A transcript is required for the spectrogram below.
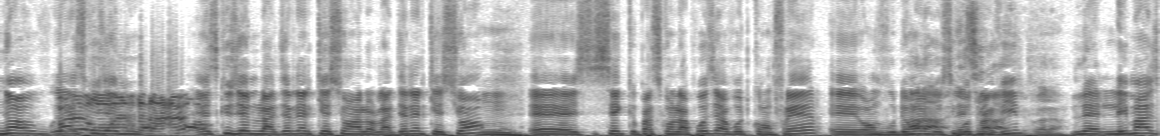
non, non, au excusez-nous. la dernière question. Alors, la dernière question, Hmm. euh, c'est que parce qu'on l'a posée à votre confrère et on vous demande Voilà, aussi votre images, avis. voilà. L'image,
